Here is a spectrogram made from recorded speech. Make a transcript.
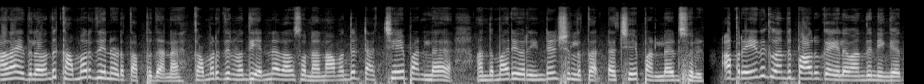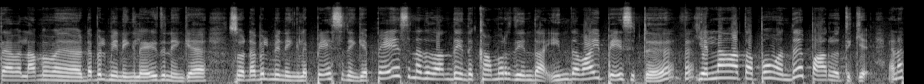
ஆனால் இதில் வந்து கமருதீனோட தப்பு தானே? கமருதீன் வந்து என்னதான் சொன்னேன் நான் வந்து டச்சே பண்ணல. அந்த மாதிரி ஒரு இன்டென்ஷனில் த டச்சே பண்ணலன்னு சொல்லிட்டு. அப்புறம் எதுக்கு வந்து பாரு கையில் வந்து நீங்கள் தேவையில்லாமல் டபுள் மீனிங்கில் எழுதுனீங்க? ஸோ டபுள் மீனிங்கில் பேசுனீங்க. பேசுனது வந்து இந்த கமருதீன் தான். இந்த வாய் பேசிட்டு எல்லா தப்பும் வந்து பார்வதிக்கு. ஏன்னா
